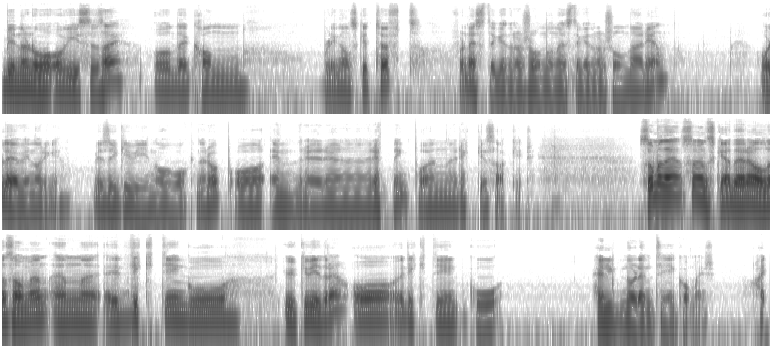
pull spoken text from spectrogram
begynner nå å vise seg, og det kan bli ganske tøft for neste generasjon og neste generasjon der igjen å leve i Norge. Hvis ikke vi nå våkner opp og endrer eh, retning på en rekke saker. Så med det så ønsker jeg dere alle sammen en eh, riktig god uke videre, og riktig god helg når den tid kommer. Hei.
